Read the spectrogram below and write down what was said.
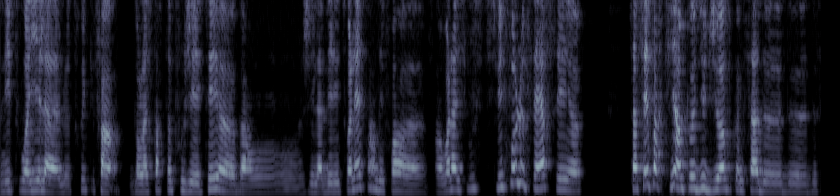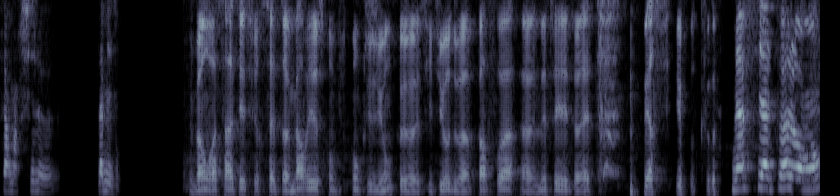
nettoyer la, le truc. Enfin, dans la startup où j'ai été, bah, j'ai lavé les toilettes, hein, des fois. Enfin, voilà, il faut, le faire. C'est, ça fait partie un peu du job, comme ça, de, de, de faire marcher le, la maison. Eh ben, on va s'arrêter sur cette euh, merveilleuse conclusion que CTO doit parfois euh, nettoyer les toilettes. Merci beaucoup. Merci à toi, Laurent.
